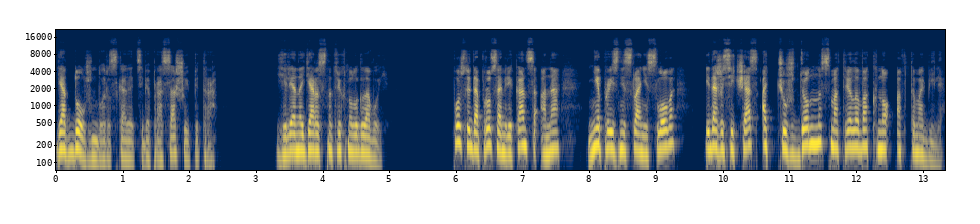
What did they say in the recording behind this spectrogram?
Я должен был рассказать тебе про Сашу и Петра. Елена яростно тряхнула головой. После допроса американца она не произнесла ни слова и даже сейчас отчужденно смотрела в окно автомобиля.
